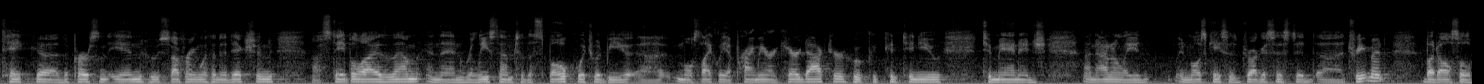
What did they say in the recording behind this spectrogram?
take uh, the person in who's suffering with an addiction, uh, stabilize them, and then release them to the spoke, which would be uh, most likely a primary care doctor who could continue to manage uh, not only in most cases drug assisted uh, treatment, but also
